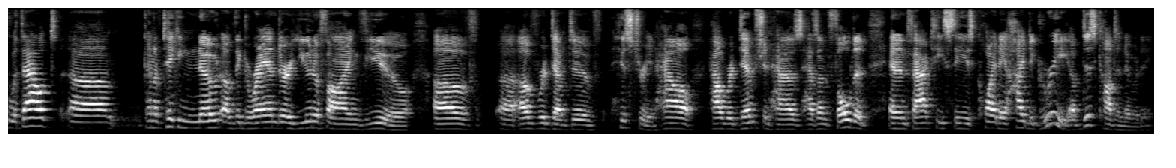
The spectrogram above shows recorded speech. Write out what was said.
without uh, kind of taking note of the grander unifying view of uh, of redemptive history and how how redemption has has unfolded. And in fact he sees quite a high degree of discontinuity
